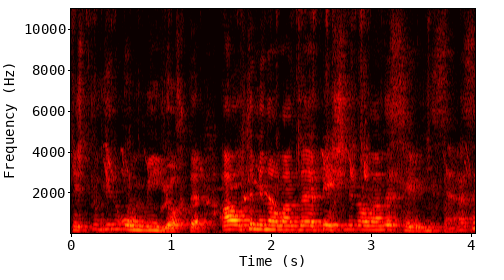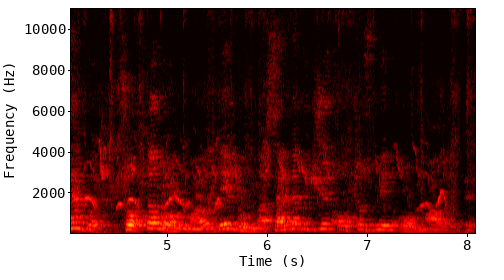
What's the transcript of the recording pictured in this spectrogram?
heç bu gün 10 min yoxdur. 6 min olanda, 5 min olanda sevinirsən. Hə, Sən bu çoxdan olmalı idi bunlar. Səndə bu gün 30 min olmalı idi.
